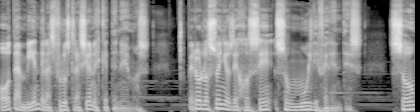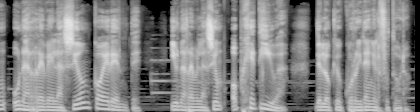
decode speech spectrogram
o también de las frustraciones que tenemos. Pero los sueños de José son muy diferentes. Son una revelación coherente y una revelación objetiva de lo que ocurrirá en el futuro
